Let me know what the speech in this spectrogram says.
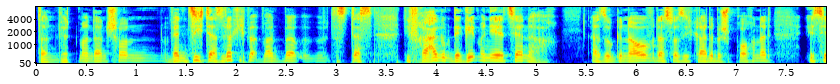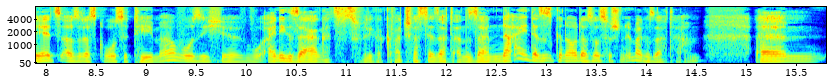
dann wird man dann schon, wenn sich das wirklich, das, das, die Frage, da geht man ja jetzt ja nach. Also genau das, was ich gerade besprochen hat, ist ja jetzt also das große Thema, wo sich, äh, wo einige sagen, das ist völliger Quatsch, was der sagt, andere sagen, nein, das ist genau das, was wir schon immer gesagt haben. Ähm,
